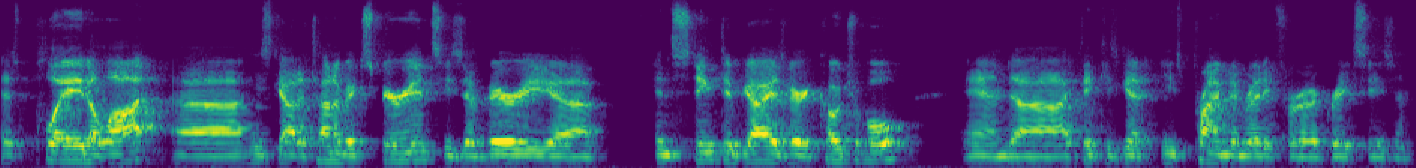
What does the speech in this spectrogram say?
has played a lot. Uh, he's got a ton of experience. He's a very uh, instinctive guy. He's very coachable, and uh, I think he's getting he's primed and ready for a great season.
